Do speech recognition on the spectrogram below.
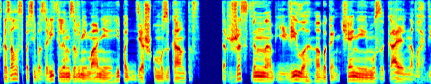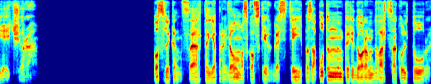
сказала спасибо зрителям за внимание и поддержку музыкантов, торжественно объявила об окончании музыкального вечера. После концерта я провел московских гостей по запутанным коридорам Дворца культуры.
